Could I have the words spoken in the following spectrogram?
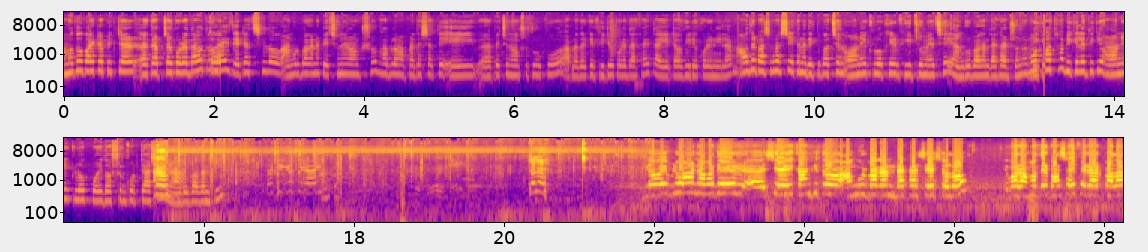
আমাকেও কয়েকটা পিকচার ক্যাপচার করে দাও। তো guys, এটা ছিল আঙ্গুর বাগানের পেছনের অংশ। ভাবলাম আপনাদের সাথে এই পেছনের অংশটুকু আপনাদেরকে ভিডিও করে দেখাই তাই এটাও ভিডিও করে নিলাম। আমাদের পাশাপাশি এখানে দেখতে পাচ্ছেন অনেক লোকের ভিড় জমেছে এই আঙ্গুর বাগান দেখার জন্য। কথা বিকেলের দিকে অনেক লোক পরিদর্শন করতে আসে আঙ্গুর বাগানটি। তো এভরিওয়ান আমাদের সেই কাঙ্ক্ষিত আঙ্গুর বাগান দেখা শেষ হলো। এবার আমাদের বাসায় ফেরার পালা।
